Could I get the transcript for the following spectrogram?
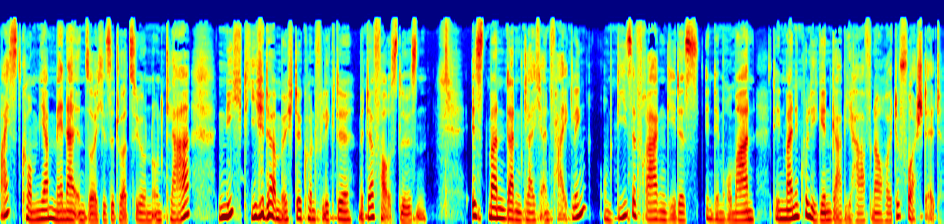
Meist kommen ja Männer in solche Situationen und klar, nicht jeder möchte Konflikte mit der Faust lösen. Ist man dann gleich ein Feigling? Um diese Fragen geht es in dem Roman, den meine Kollegin Gabi Hafner heute vorstellt.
